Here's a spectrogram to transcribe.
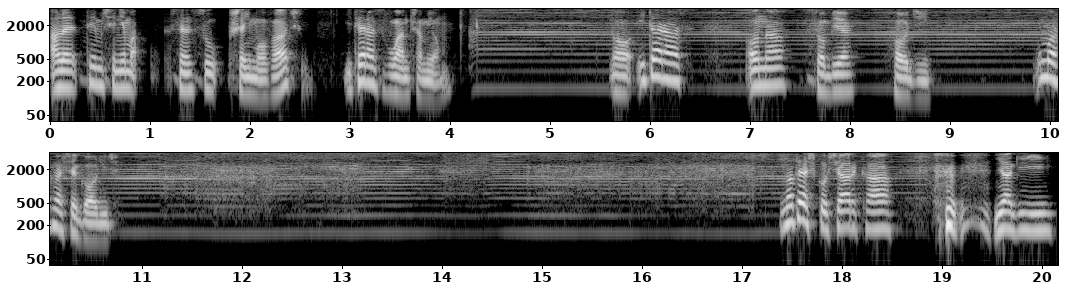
ale tym się nie ma sensu przejmować. I teraz włączam ją. No i teraz ona sobie chodzi. I można się golić. No też kosiarka, jak i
